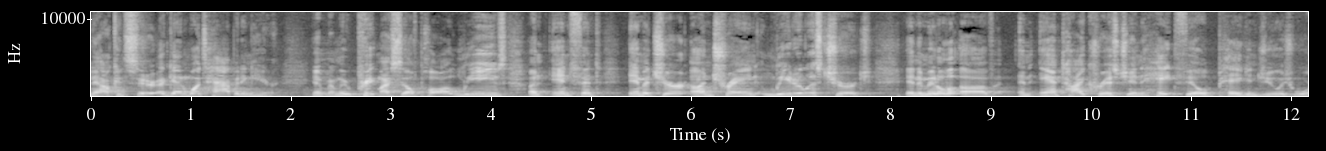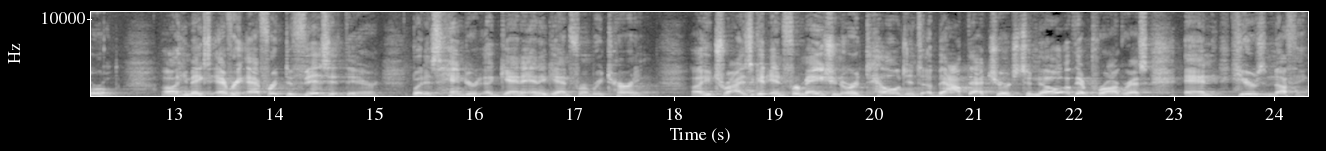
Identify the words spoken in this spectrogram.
Now, consider again what's happening here. Let me repeat myself. Paul leaves an infant, immature, untrained, leaderless church in the middle of an anti Christian, hate filled, pagan Jewish world. Uh, he makes every effort to visit there, but is hindered again and again from returning. Uh, he tries to get information or intelligence about that church to know of their progress and hears nothing.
